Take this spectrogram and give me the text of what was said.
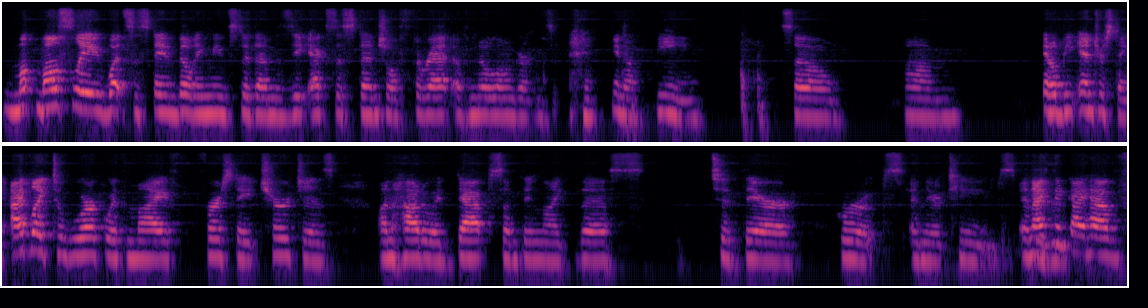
mostly what sustainability means to them is the existential threat of no longer you know being. So um, it'll be interesting. I'd like to work with my first eight churches on how to adapt something like this to their groups and their teams and mm-hmm. i think i have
